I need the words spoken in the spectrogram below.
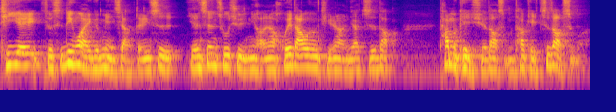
TA 就是另外一个面向，等于是延伸出去，你好像回答问题，让人家知道他们可以学到什么，他可以知道什么。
